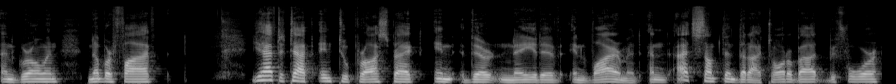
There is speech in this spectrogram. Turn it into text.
and growing. Number five, you have to tap into prospect in their native environment. And that's something that I taught about before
